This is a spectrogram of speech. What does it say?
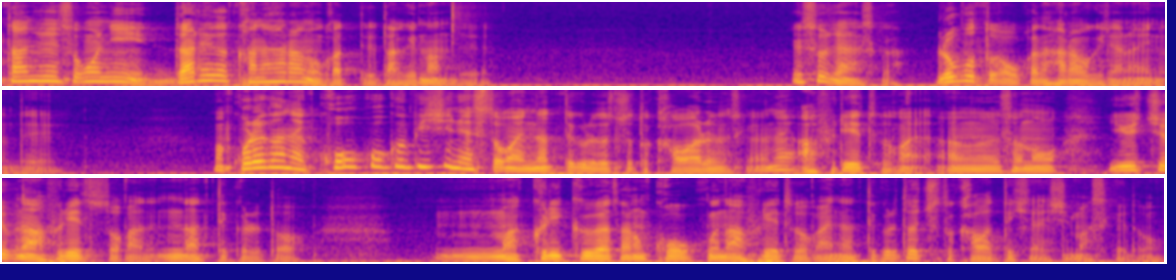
単純にそこに誰が金払うのかっていうだけなんで。えそうじゃないですか。ロボットがお金払うわけじゃないので。まあ、これがね、広告ビジネスとかになってくるとちょっと変わるんですけどね。アフリエイトとか、あのその YouTube のアフリエイトとかになってくると、まあ、クリック型の広告のアフリエイトとかになってくるとちょっと変わってきたりしますけど。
